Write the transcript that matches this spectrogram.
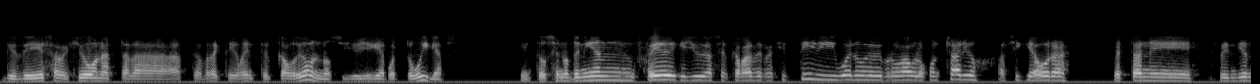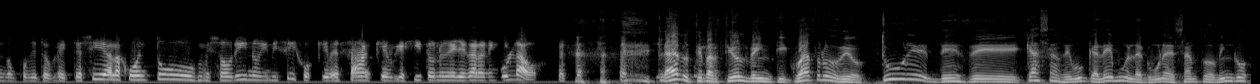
desde esa región hasta, la, hasta prácticamente el Cabo de Hornos, y yo llegué a Puerto Williams. Entonces no tenían fe de que yo iba a ser capaz de resistir y bueno, he probado lo contrario, así que ahora me están eh, rindiendo un poquito de pleitesía a la juventud, mis sobrinos y mis hijos, que pensaban que el viejito no iba a llegar a ningún lado. claro, usted partió el 24 de octubre desde Casas de Bucalemu, en la comuna de Santo Domingo,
